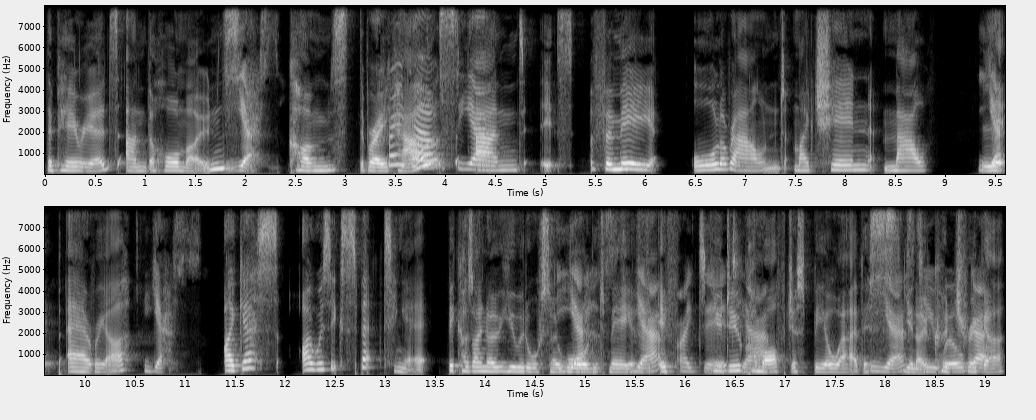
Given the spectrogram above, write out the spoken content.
the periods and the hormones Yes. Comes the breakouts. breakouts, yeah. And it's for me all around my chin, mouth, Yeah. lip area. Yes. I guess I was expecting it because I know you had also warned Yes, me. If, yeah, if I you did, do come off, just be aware this, Yes. you know, you could trigger.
